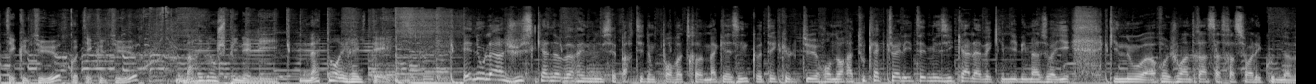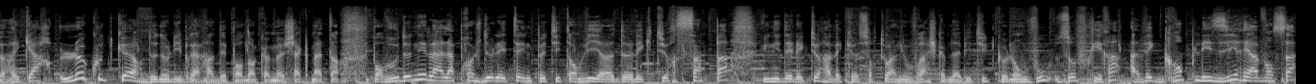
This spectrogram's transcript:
Côté culture, côté culture, Marion Spinelli, Nathan RLT. Et nous là, jusqu'à 9h30, c'est parti donc pour votre magazine Côté Culture. On aura toute l'actualité musicale avec Émilie Mazoyer qui nous euh, rejoindra. Ça sera sur les coups de 9h15. Le coup de cœur de nos libraires indépendants comme chaque matin pour vous donner là, à l'approche de l'été une petite envie euh, de lecture sympa. Une idée lecture avec euh, surtout un ouvrage comme d'habitude que l'on vous offrira avec grand plaisir. Et avant ça,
